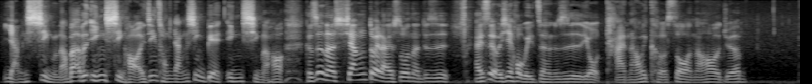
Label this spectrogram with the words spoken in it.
阳性了，不不是阴性哈，已经从阳性变阴性了哈。可是呢，相对来说呢，就是还是有一些后遗症，就是有痰，然后会咳嗽，然后觉得。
